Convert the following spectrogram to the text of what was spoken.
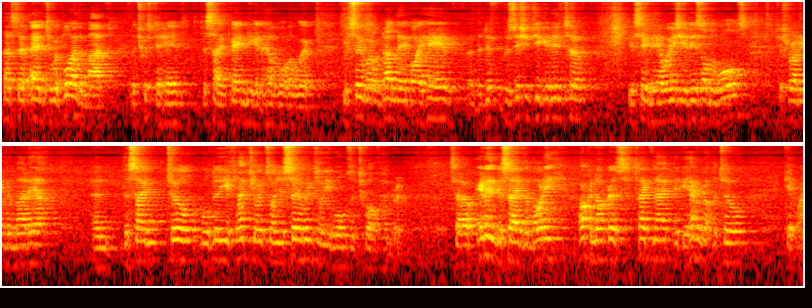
that's that. And to apply the mud, the twister head to save bending and a hell of a lot of work. You see what I've done there by hand, uh, the different positions you get into. You've seen how easy it is on the walls, just running the mud out. And the same tool will do your flat joints on your ceilings or your walls at 1200. So anything to save the body, Okanakas, take note, if you haven't got the tool, get one.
